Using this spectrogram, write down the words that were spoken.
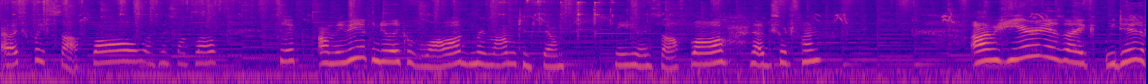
I like to play softball. Like my softball stick. Um, maybe I can do like a vlog. My mom can film me doing softball. That would be of fun. Um, here is like we did a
